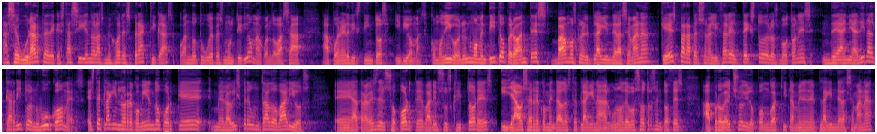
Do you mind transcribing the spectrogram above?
asegurarte de que estás siguiendo las mejores prácticas cuando tu web es multidioma, cuando vas a, poner distintos idiomas. Como digo, en un momentito, pero antes vamos con el plugin de la semana, que es para personalizar el texto de los botones de añadir al carrito en WooCommerce. Este plugin lo recomiendo porque me lo habéis preguntado varios eh, a través del soporte, varios suscriptores, y ya os he recomendado este plugin a alguno de vosotros, entonces aprovecho y lo pongo aquí también en el plugin de la semana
